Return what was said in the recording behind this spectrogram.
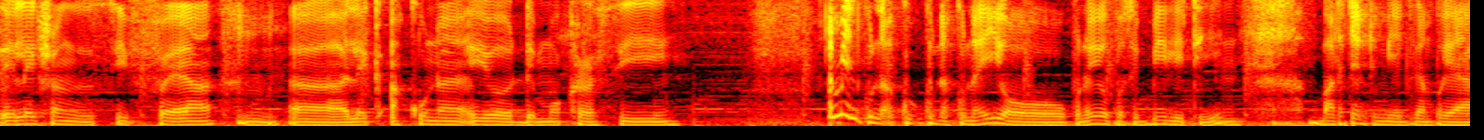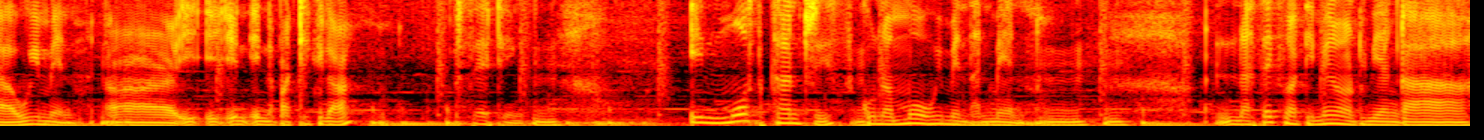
elections si fair mm. uh, like hakuna hiyo democracy. I mean, kuna kuna kuna hiyo kuna hiyo possibility mm. but acha nitumie example ya women uh, in, in a particular setting. Mm. In most countries kuna more women than men. Na sex matimen wanatumianga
